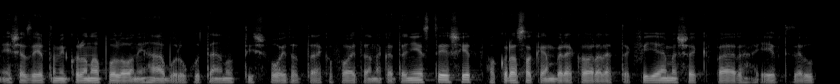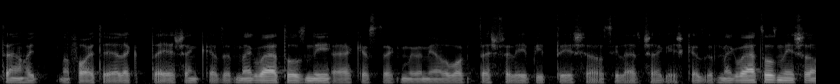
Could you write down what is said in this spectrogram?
és ezért amikor a napolóni háborúk után ott is folytatták a fajtának a tenyésztését, akkor a szakemberek arra lettek figyelmesek pár évtized után, hogy a fajta jelek teljesen kezdett megváltozni, elkezdtek nőni a lovak testfelépítése, a szilárdság is kezdett megváltozni, és a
